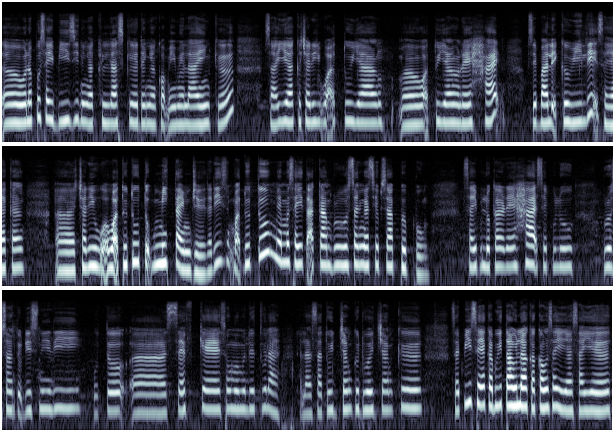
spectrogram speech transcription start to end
uh, walaupun saya busy dengan kelas ke dengan komitmen lain ke, saya akan cari waktu yang uh, waktu yang rehat. Saya balik ke bilik, saya akan uh, cari waktu tu untuk me time je. Jadi waktu tu memang saya tak akan berurusan dengan siapa-siapa pun. Saya perlukan rehat, saya perlu berurusan untuk diri sendiri, untuk uh, self care semua benda tu lah. Dalam satu jam ke dua jam ke. Tapi saya akan beritahu lah kawan-kawan saya yang saya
